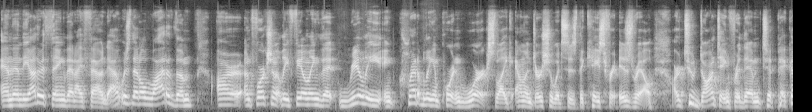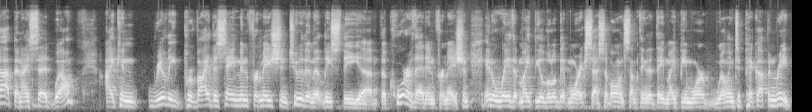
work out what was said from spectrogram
And then the other thing that I found out was that a lot of them are unfortunately feeling that really incredibly important works like Alan Dershowitz's The Case for Israel are too daunting for them to pick up. And I said, well, I can really provide the same information to them, at least the uh, the core of that information, in a way that might be a little bit more accessible and something that they might be more willing to pick up and read.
